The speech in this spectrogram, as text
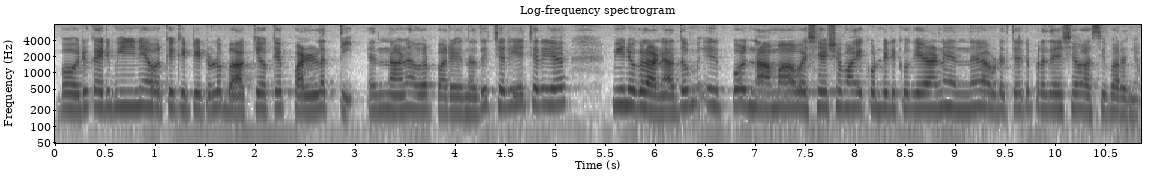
അപ്പോൾ ഒരു കരിമീനിനെ അവർക്ക് കിട്ടിയിട്ടുള്ളൂ. ബാക്കിയൊക്കെ പള്ളത്തി എന്നാണ് അവർ പറയുന്നത്. ചെറിയ ചെറിയ മീനുകളാണ്. അതും ഇപ്പോൾ നാമാവശേഷമായി കൊണ്ടിരിക്കുകയാണ് എന്ന് അവിടുത്തെ ഒരു പ്രദേശവാസി പറഞ്ഞു.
